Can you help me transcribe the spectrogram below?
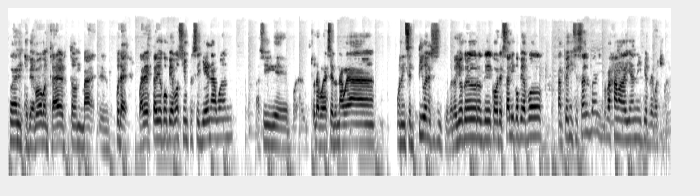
juegan en Copiapó contra Everton. Va, eh, puta, igual el estadio de Copiapó siempre se llena, weón. Así que, pues, puta, puede ser una weá, un incentivo en ese sentido. Pero yo creo que Cobresal y Copiapó campeón y se salva, y baja Magallanes y pierde Guachipato.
